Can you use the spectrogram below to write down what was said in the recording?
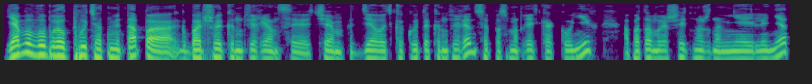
я бы выбрал путь от метапа к большой конференции, чем делать какую-то конференцию, посмотреть, как у них, а потом решить, нужно мне или нет.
